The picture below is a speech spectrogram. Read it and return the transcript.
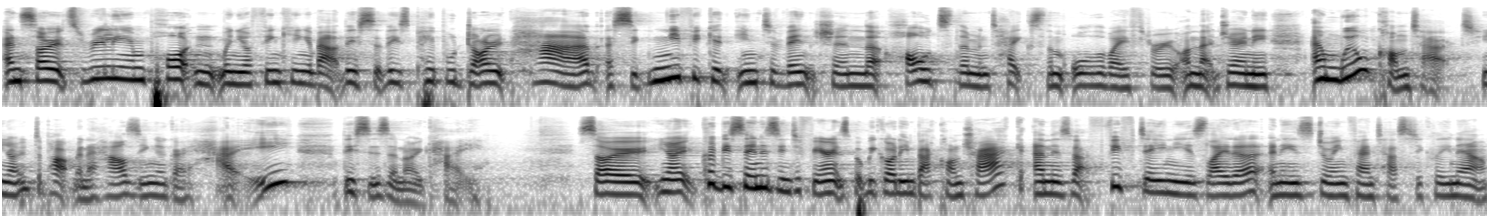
And so it's really important when you're thinking about this that these people don't have a significant intervention that holds them and takes them all the way through on that journey and will contact, you know, Department of Housing and go, hey, this isn't okay. So, you know, it could be seen as interference, but we got him back on track, and there's about 15 years later, and he's doing fantastically now.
